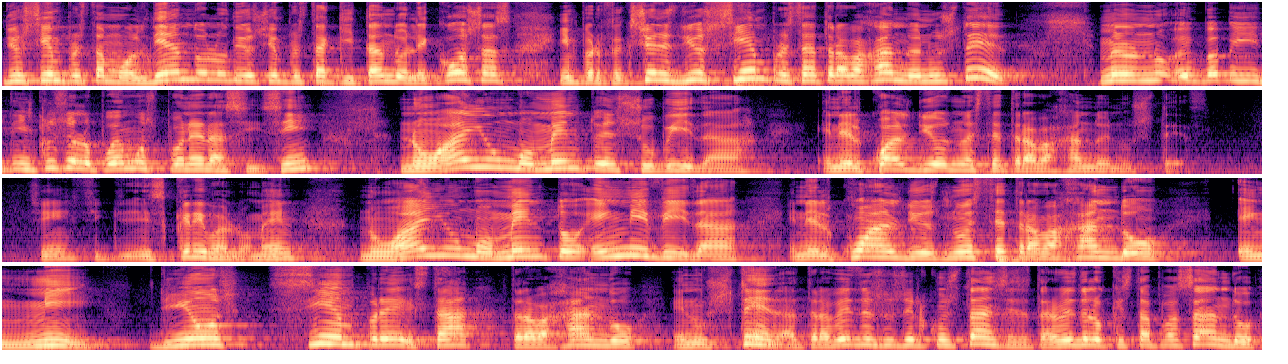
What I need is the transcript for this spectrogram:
Dios siempre está moldeándolo. Dios siempre está quitándole cosas, imperfecciones. Dios siempre está trabajando en usted. Eh, incluso lo podemos poner así, ¿sí? No hay un momento en su vida en el cual Dios no esté trabajando en usted. ¿Sí? Escríbalo, amén. No hay un momento en mi vida en el cual Dios no esté trabajando en mí. Dios siempre está trabajando en usted a través de sus circunstancias, a través de lo que está pasando.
